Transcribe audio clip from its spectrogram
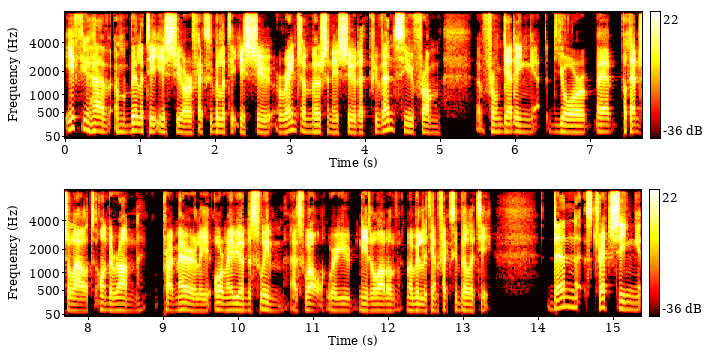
if you have a mobility issue or a flexibility issue, a range of motion issue that prevents you from from getting your uh, potential out on the run primarily or maybe on the swim as well where you need a lot of mobility and flexibility then stretching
